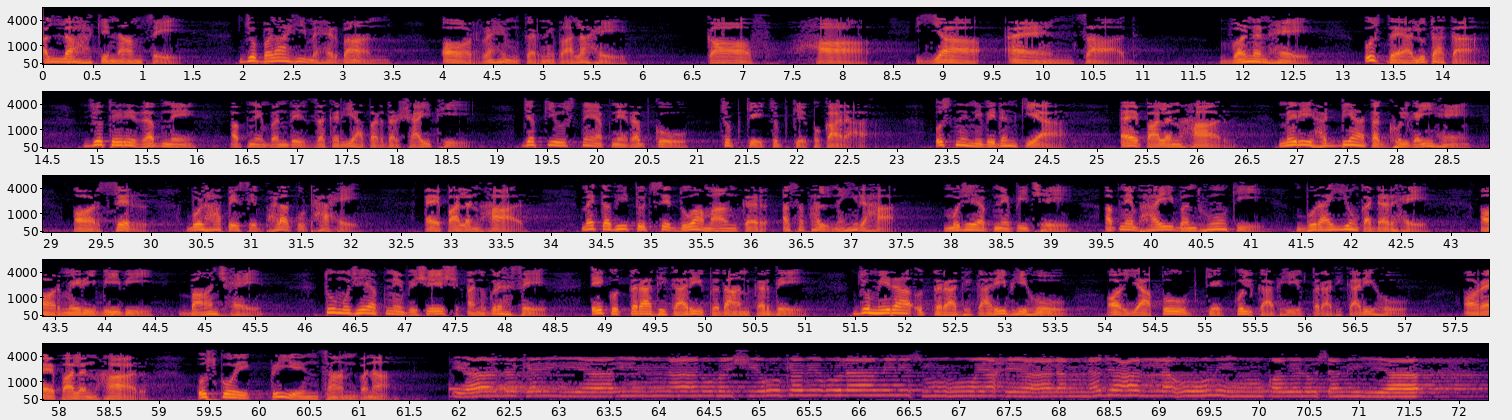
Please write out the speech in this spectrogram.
अल्लाह के नाम से, जो बड़ा ही मेहरबान और रहम करने वाला है। काफ, हा, या, ऐन, साद। वर्णन है उस दयालुता का, जो तेरे रब ने अपने बंदे जकरिया पर दर्शाई थी, जबकि उसने अपने रब को चुपके चुपके पुकारा। उसने निवेदन किया ए पालनहार, मेरी हड्डियाँ तक घुल गई हैं और सिर बुढ़ापे से भड़क उठा है। ए पालनहार, मैं कभी तुझसे दुआ मांगकर असफल नहीं रहा। मुझे अपने पीछे, अपने भाई बंधुओं की बुराइयों का डर है और मेरी बीवी बांझ है। तू मुझे अपने विशेष अनुग्रह से एक उत्तराधिकारी प्रदान कर दे, जो मेरा उत्तराधिकारी भी हो और याकूब के कुल का भी उत्तराधिकारी हो। और ए पालनहार उसको एक प्रिय इंसान बना या ज़करिया इन्ना नुबश्शिरुक बिगुलाम इस्मुहु यहया लम नजअल लहू मिन क़ब्लु समिया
